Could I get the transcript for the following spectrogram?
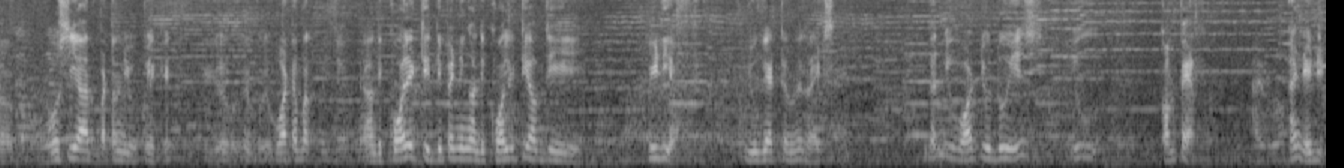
uh, OCR button you click it, whatever on the quality depending on the quality of the PDF you get on the right side. Then you what you do is you compare and edit,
